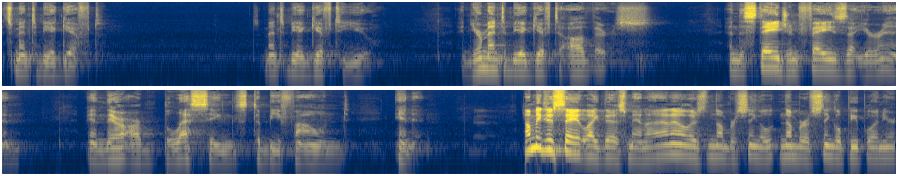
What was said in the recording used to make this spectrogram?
it's meant to be a gift. It's meant to be a gift to you. And you're meant to be a gift to others. And the stage and phase that you're in, and there are blessings to be found in it. Let me just say it like this, man. I know there's a number, single, number of single people in here.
